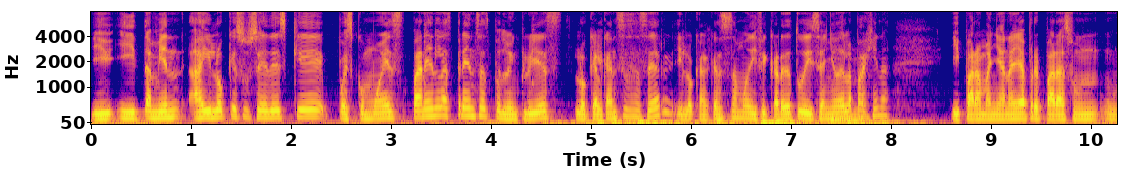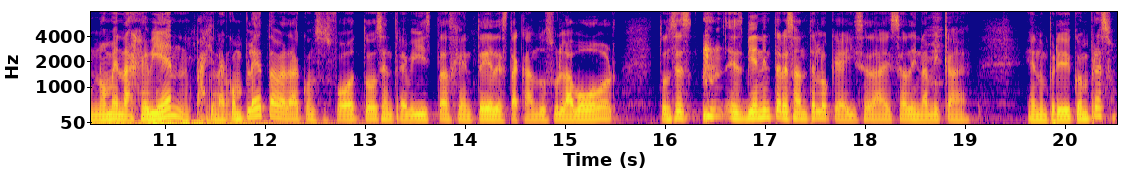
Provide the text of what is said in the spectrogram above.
y, también ahí lo que sucede es que pues como es para en las prensas, pues lo incluyes lo que alcances a hacer y lo que alcances a modificar de tu diseño de la página y para mañana ya preparas un, homenaje bien, página completa, ¿verdad? Con sus fotos, entrevistas, gente destacando su labor. Entonces, es bien interesante lo que ahí se da, esa dinámica en un periódico impreso.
